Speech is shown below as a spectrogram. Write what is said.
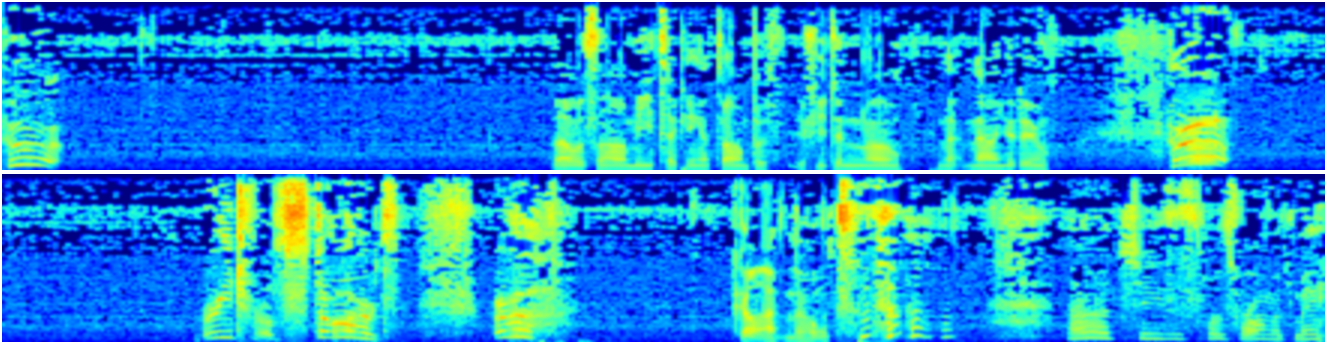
that was uh, me taking a dump, if, if you didn't know. N now you do. Reach for stars! God, no. oh, Jesus, what's wrong with me?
